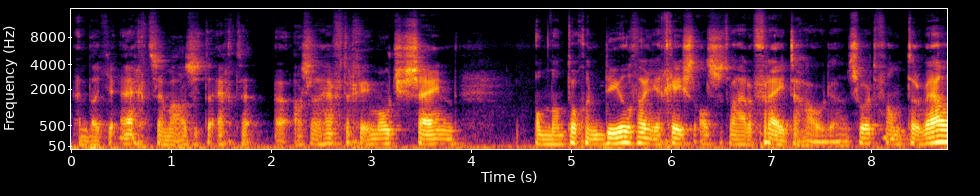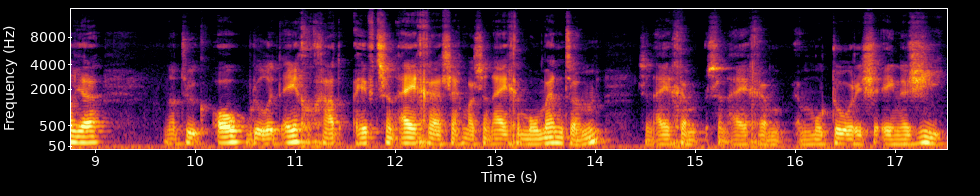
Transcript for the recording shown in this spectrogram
En dat je echt, zeg maar, als, het echt, eh, als er heftige emoties zijn, om dan toch een deel van je geest als het ware vrij te houden. Een soort van, terwijl je natuurlijk ook, bedoel, het ego gaat, heeft zijn eigen, zeg maar, zijn eigen momentum, zijn eigen, zijn eigen motorische energie,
